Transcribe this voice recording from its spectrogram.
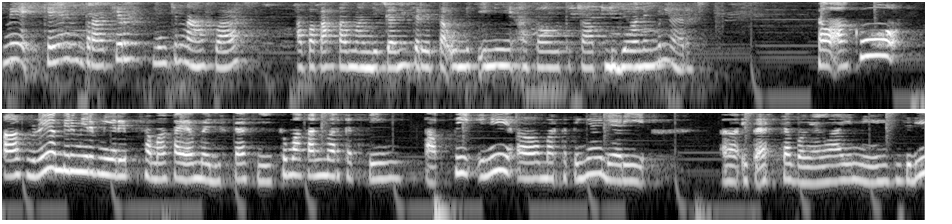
Nih kayaknya yang terakhir mungkin Nafa, apakah akan melanjutkan cerita unik ini atau tetap di jalan yang benar? Kalau aku uh, sebenarnya hampir mirip-mirip sama kayak Mbak Diska sih, kemakan marketing. Tapi ini uh, marketingnya dari uh, IPS cabang yang lain nih. Jadi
